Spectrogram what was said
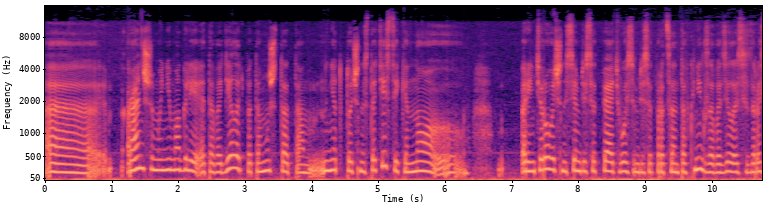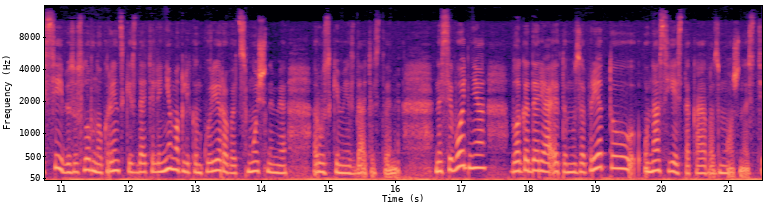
Э, раньше мы не могли этого делать, потому что там ну, нет точной статистики, но э, ориентировочно 75-80% книг завозилось из России. Безусловно, украинские издатели не могли конкурировать с мощными русскими издательствами. На сегодня, благодаря этому запрету, у нас есть такая возможность.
